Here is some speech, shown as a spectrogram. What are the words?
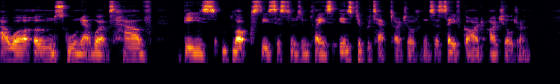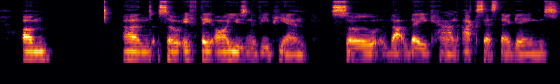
our own school networks have these blocks, these systems in place, is to protect our children, to safeguard our children. Um, and so, if they are using a VPN so that they can access their games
